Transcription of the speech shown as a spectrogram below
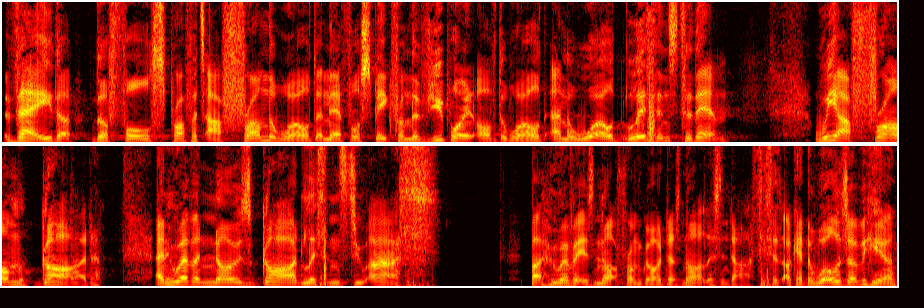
They, the, the false prophets, are from the world and therefore speak from the viewpoint of the world, and the world listens to them. We are from God, and whoever knows God listens to us. But whoever is not from God does not listen to us. He says, okay, the world is over here,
